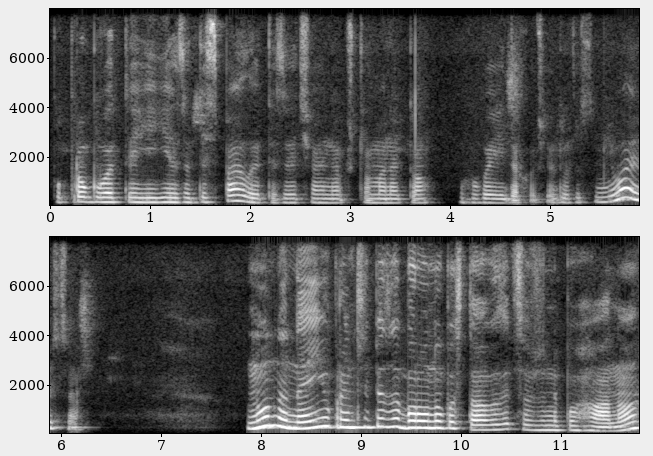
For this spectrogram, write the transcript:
Попробувати її задиспелити, звичайно, якщо в мене то вийде, хоч я дуже сумніваюся. Ну, на неї, в принципі, заборону поставили, це вже непогано.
